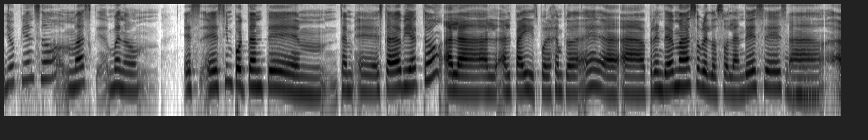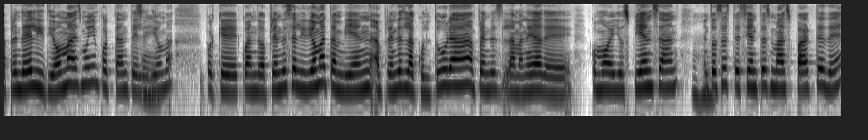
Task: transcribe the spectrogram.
yo pienso más, que- bueno, es, es importante mm, eh, estar abierto a la- al, al país, por ejemplo, eh, a, a aprender más sobre los holandeses, a, aprender el idioma, es muy importante el Sí. idioma, porque cuando aprendes el idioma también aprendes la cultura, aprendes la manera de cómo ellos piensan, entonces te sientes más parte de...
